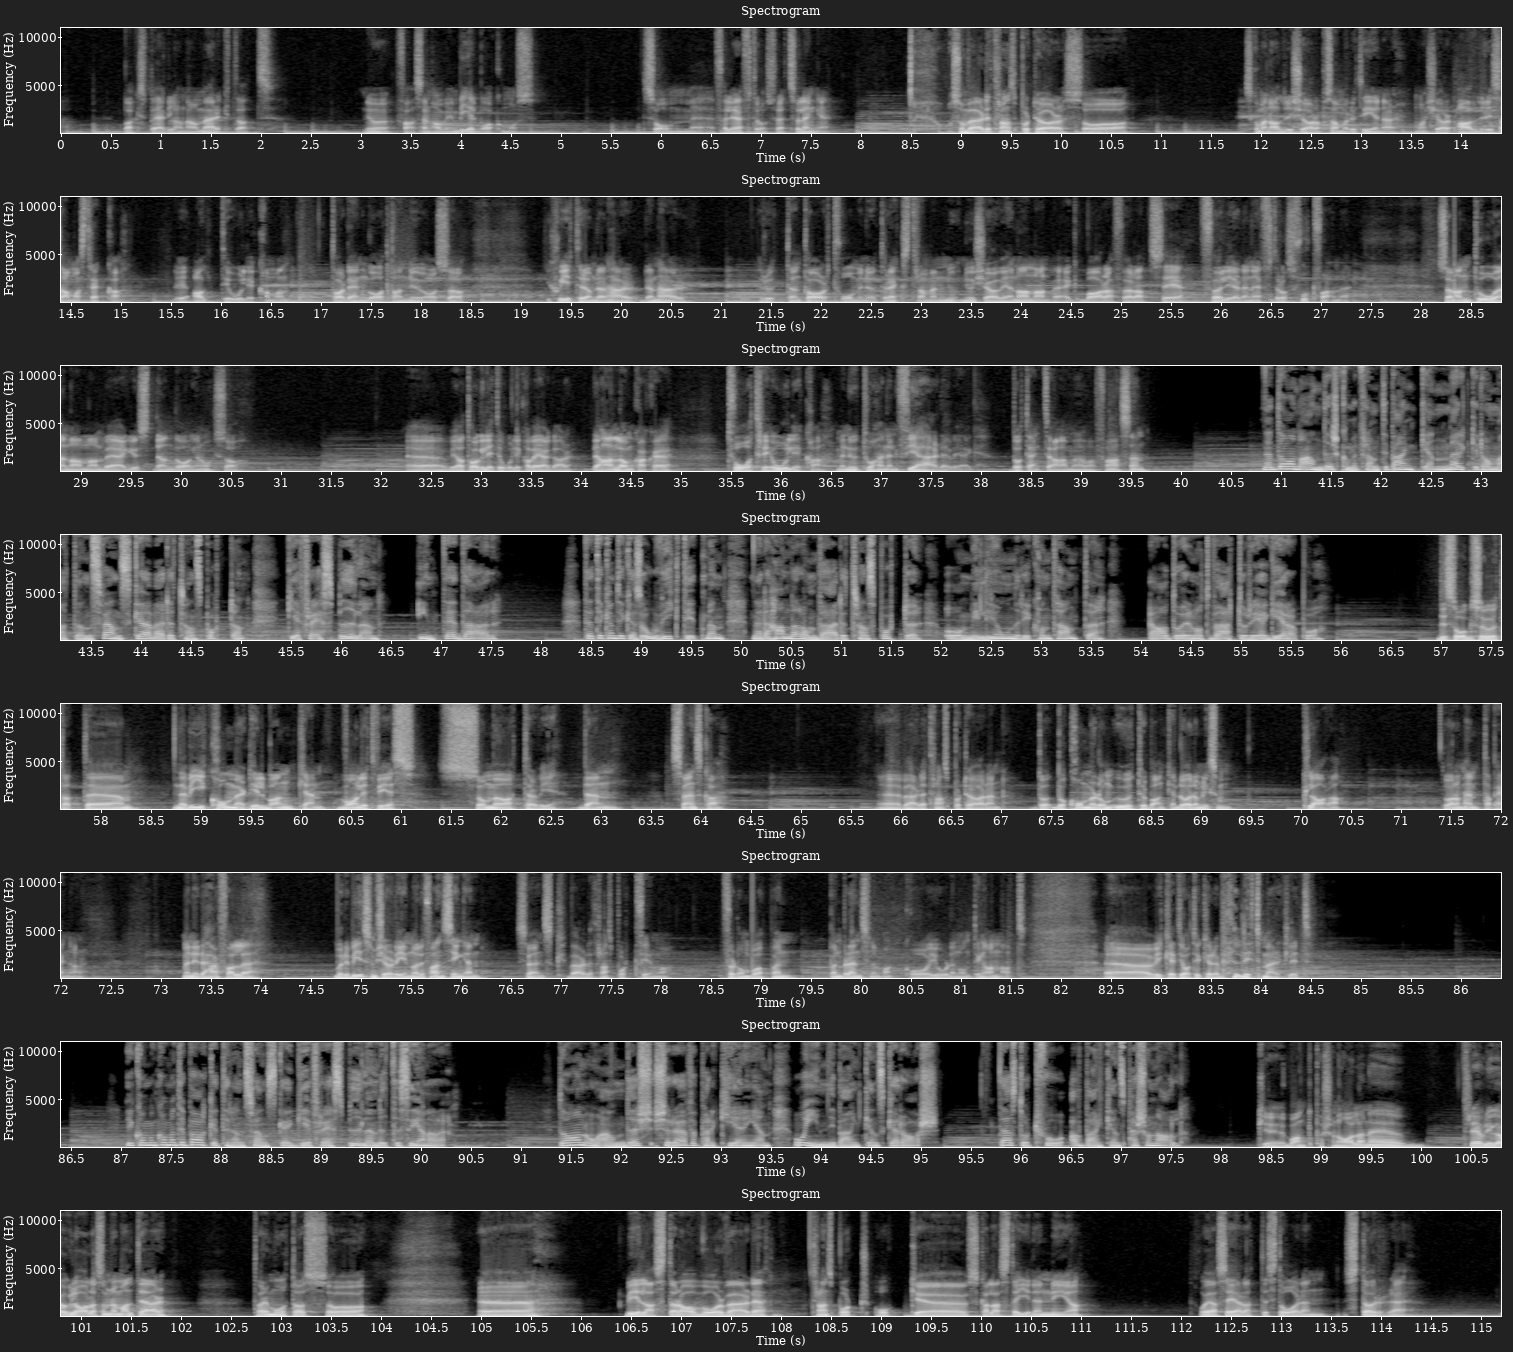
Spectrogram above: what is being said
backspeglarna och märkte att nu fasen har vi en bil bakom oss som eh, följer efter oss rätt så länge. Och som värdetransportör så ska man aldrig köra på samma rutiner. Man kör aldrig samma sträcka. Det är alltid olika. Man tar den gatan nu och så... Vi skiter i om den här, den här rutten tar två minuter extra, men nu, nu kör vi en annan väg bara för att se, följer den efter oss fortfarande? Så han tog en annan väg just den dagen också. Eh, vi har tagit lite olika vägar. Det handlar om kanske två, tre olika, men nu tog han en fjärde väg. Då tänkte jag, men vad fasen. När Dan och Anders kommer fram till banken märker de att den svenska värdetransporten, G4S-bilen, inte är där. Detta kan tyckas oviktigt, men när det handlar om värdetransporter och miljoner i kontanter, ja, då är det något värt att reagera på. Det såg så ut att eh, när vi kommer till banken, vanligtvis, så möter vi den svenska eh, värdetransportören då, då kommer de ut ur banken. Då är de liksom klara. Då har de hämtat pengar. Men i det här fallet var det vi som körde in och det fanns ingen svensk värdetransportfirma. För de var på en, på en bränslemack och gjorde någonting annat. Eh, vilket jag tycker är väldigt märkligt. Vi kommer komma tillbaka till den svenska G4S-bilen lite senare. Dan och Anders kör över parkeringen och in i bankens garage. Där står två av bankens personal. Och eh, bankpersonalen är trevliga och glada som de alltid är. Tar emot oss och eh, vi lastar av vår värdetransport och eh, ska lasta i den nya. Och jag ser att det står en större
